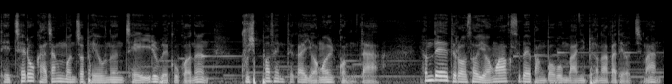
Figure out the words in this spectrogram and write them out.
대체로 가장 먼저 배우는 제1외국어는 90%가 영어일 겁니다. 현대에 들어서 영어 학습의 방법은 많이 변화가 되었지만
